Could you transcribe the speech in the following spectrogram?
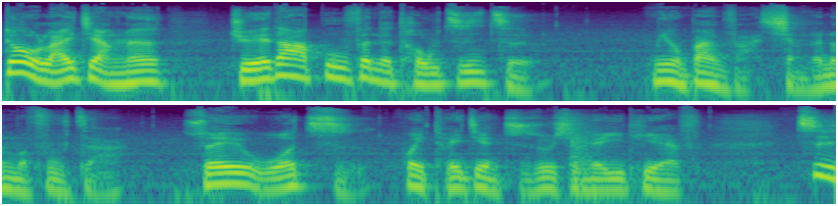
对我来讲呢，绝大部分的投资者。没有办法想得那么复杂，所以我只会推荐指数型的 ETF。至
